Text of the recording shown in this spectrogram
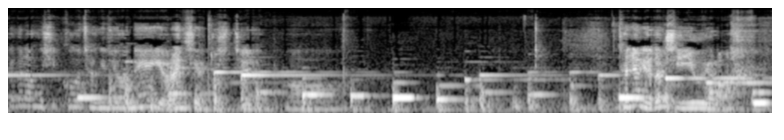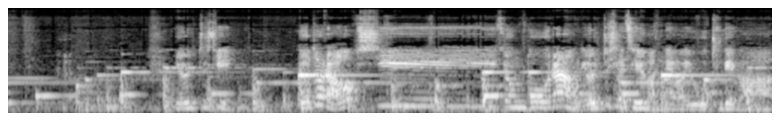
퇴근하고 씻고 자기 전에 11시, 12시쯤. 저녁 8시 이후요. 12시. 8, 9시 정도랑 12시가 제일 많네요. 요거 두 개가.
